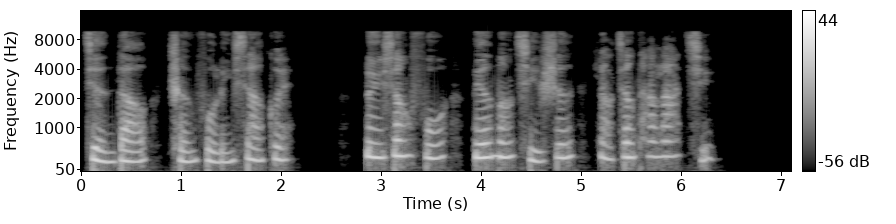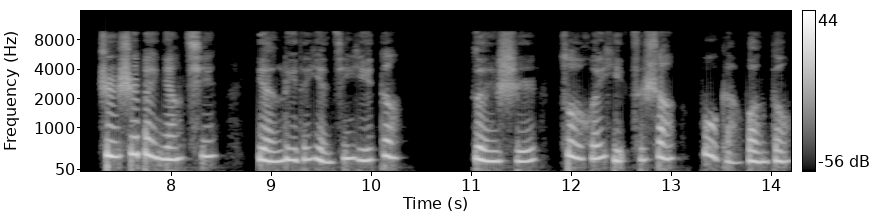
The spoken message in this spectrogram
见到陈福林下跪，吕相福连忙起身要将他拉起，只是被娘亲严厉的眼睛一瞪，顿时坐回椅子上，不敢妄动。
